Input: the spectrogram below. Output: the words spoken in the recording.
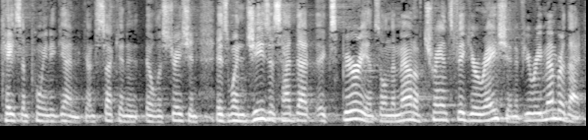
Case in point again, second illustration is when Jesus had that experience on the Mount of Transfiguration. If you remember that,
